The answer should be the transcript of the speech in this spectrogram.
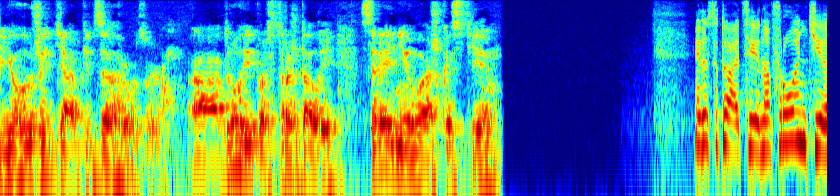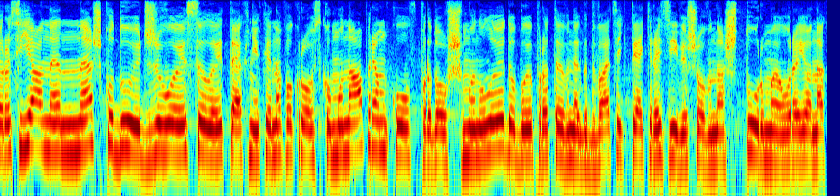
Його життя під загрозою. А другий постраждалий середньої важкості. І до ситуації на фронті росіяни не шкодують живої сили і техніки на Покровському напрямку. Впродовж минулої доби противник 25 разів ішов на штурми у районах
